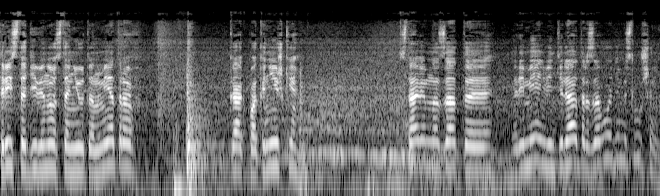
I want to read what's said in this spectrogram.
390 ньютон метров. Как по книжке. Ставим назад э, ремень, вентилятор, заводим и слушаем.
